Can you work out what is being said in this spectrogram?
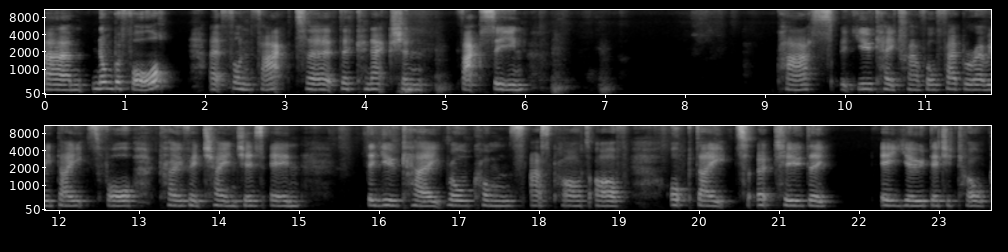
Um, number four, uh, fun fact, uh, the connection vaccine pass UK travel February dates for COVID changes in the UK rule comes as part of update uh, to the EU digital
